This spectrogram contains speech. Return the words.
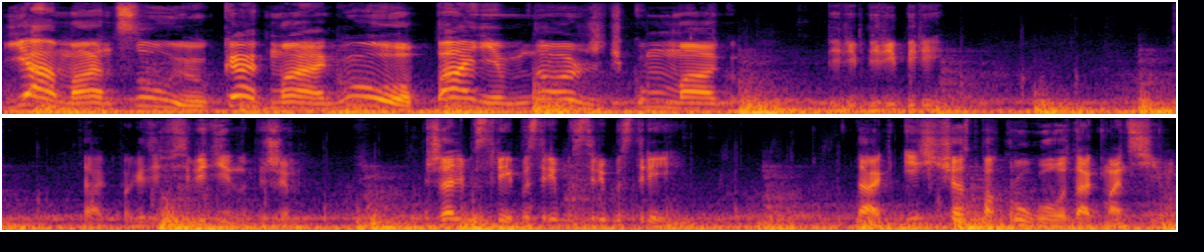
Я мансую, как могу, понемножечку могу. Бери, бери, бери. Так, погоди, в середину бежим. Бежали быстрее, быстрее, быстрее, быстрее. Так, и сейчас по кругу вот так мансим.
